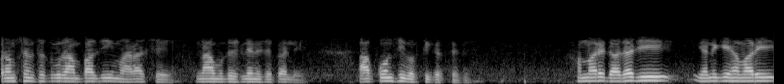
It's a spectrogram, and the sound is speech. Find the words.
परम संत सतगुरु रामपाल जी महाराज से नाम उद्देश लेने से पहले आप कौन सी भक्ति करते थे? हमारे दादाजी यानी कि हमारी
